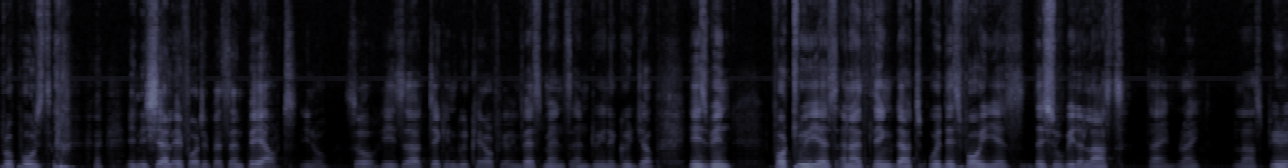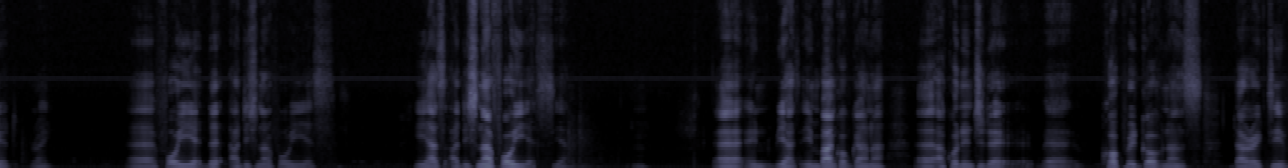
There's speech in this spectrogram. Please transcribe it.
proposed initially a 40% payout. You know, so he's uh, taking good care of your investments and doing a good job. He's been for two years, and I think that with these four years, this will be the last time, right? Last period, right? Uh, four years, the additional four years. He has additional four years, yeah. Mm. Uh, in, yes, in Bank of Ghana, uh, according to the uh, corporate governance directive,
